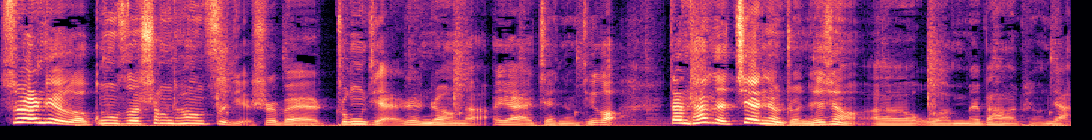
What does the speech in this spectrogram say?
虽然这个公司声称自己是被中检认证的 AI 鉴定机构，但它的鉴定准确性，呃，我没办法评价。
